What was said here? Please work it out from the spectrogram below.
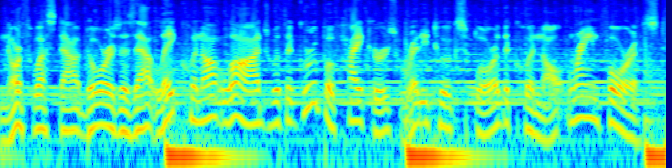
Northwest Outdoors is at Lake Quinault Lodge with a group of hikers ready to explore the Quinault Rainforest.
